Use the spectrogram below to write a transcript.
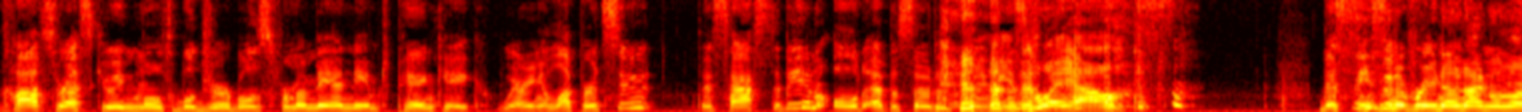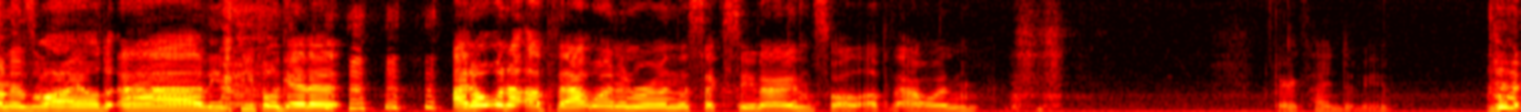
Cops rescuing multiple gerbils from a man named Pancake wearing a leopard suit. This has to be an old episode of Pee Wee's Playhouse. This season of Reno 911 is wild. Ah, these people get it. I don't want to up that one and ruin the 69, so I'll up that one. Very kind of you.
